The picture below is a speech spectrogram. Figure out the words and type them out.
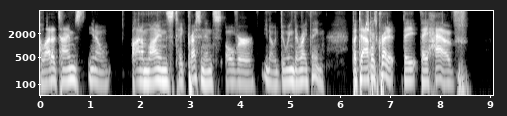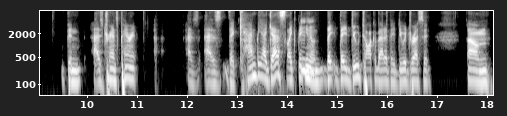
a lot of times, you know, bottom lines take precedence over you know doing the right thing. But to Apple's credit, they they have been as transparent as as they can be, I guess. Like they, you know, they they do talk about it, they do address it. Um,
